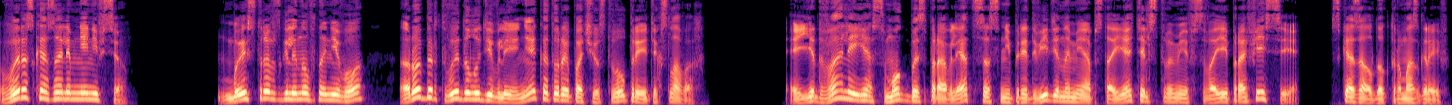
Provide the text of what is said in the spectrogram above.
Вы рассказали мне не все». Быстро взглянув на него, Роберт выдал удивление, которое почувствовал при этих словах. «Едва ли я смог бы справляться с непредвиденными обстоятельствами в своей профессии», сказал доктор Масгрейв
